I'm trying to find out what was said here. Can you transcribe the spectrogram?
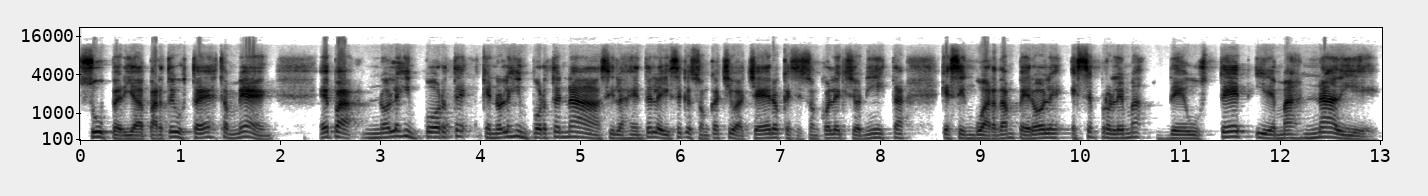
Súper, y aparte de ustedes también. Epa, no les importe, que no les importe nada si la gente le dice que son cachivacheros, que si son coleccionistas, que si guardan peroles. Ese problema de usted y de más nadie.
